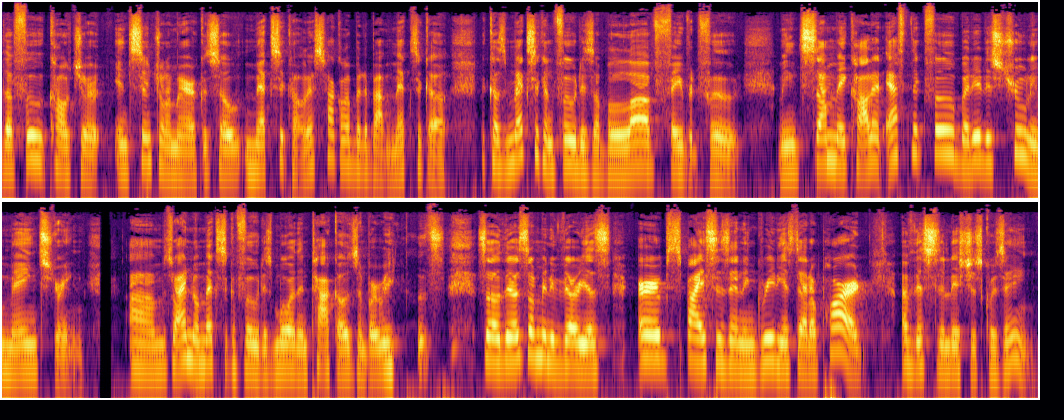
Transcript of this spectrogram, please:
the food culture in Central America. So, Mexico, let's talk a little bit about Mexico because Mexican food is a beloved favorite food. I mean, some may call it ethnic food, but it is truly mainstream. Um, so I know Mexican food is more than tacos and burritos. So there are so many various herbs, spices, and ingredients that are part of this delicious cuisine.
